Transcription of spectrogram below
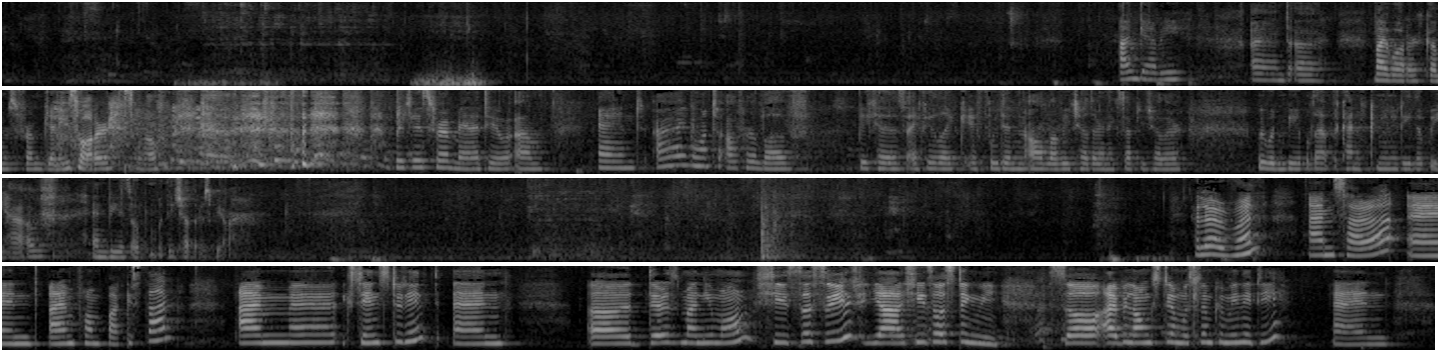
I'm Gabby, and uh, my water comes from Jenny's water as well. which is from Manitou. Um, and I want to offer love because I feel like if we didn't all love each other and accept each other, we wouldn't be able to have the kind of community that we have and be as open with each other as we are. Hello, everyone. I'm Sarah, and I'm from Pakistan. I'm an exchange student, and uh, there's my new mom. She's so sweet. Yeah, she's hosting me. So I belong to a Muslim community, and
